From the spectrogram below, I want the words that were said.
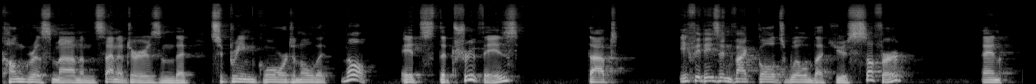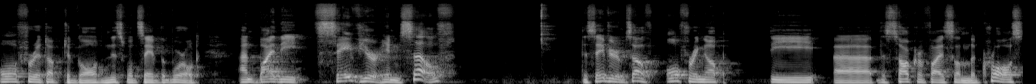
congressmen and senators and the Supreme Court and all that. No, it's the truth is that if it is in fact God's will that you suffer, then offer it up to God and this will save the world. And by the Savior himself, the Savior himself offering up the uh, the sacrifice on the cross,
